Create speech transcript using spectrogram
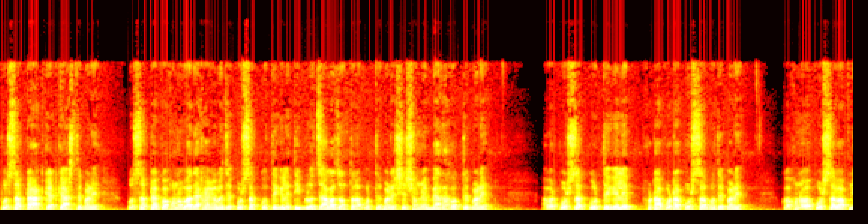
প্রস্রাবটা আটকে আটকে আসতে পারে। প্রস্রাবটা কখনো বা দেখা গেল যে প্রস্রাব করতে গেলে তীব্র জ্বালা যন্ত্রণা করতে পারে সে সঙ্গে ব্যথা করতে পারে। আবার প্রস্রাব করতে গেলে ফোটা ফোটা প্রস্রাব হতে পারে। কখনো বা প্রস্রাব আপনি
